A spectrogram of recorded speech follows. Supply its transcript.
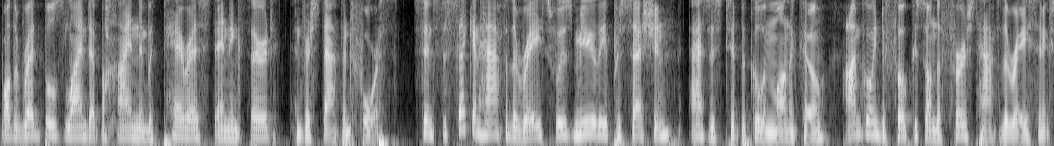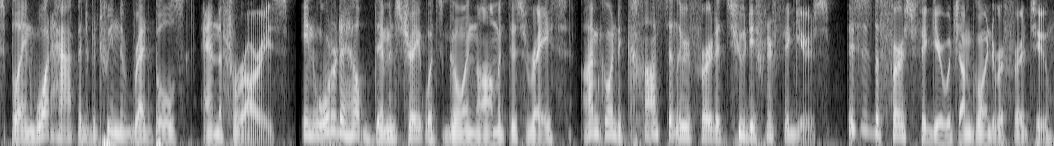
while the Red Bulls lined up behind them with Perez standing third and Verstappen fourth. Since the second half of the race was merely a procession, as is typical in Monaco, I'm going to focus on the first half of the race and explain what happened between the Red Bulls and the Ferraris. In order to help demonstrate what's going on with this race, I'm going to constantly refer to two different figures. This is the first figure which I'm going to refer to.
